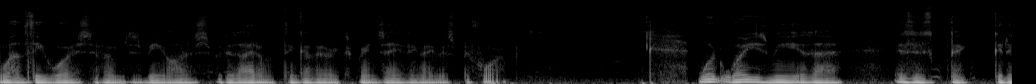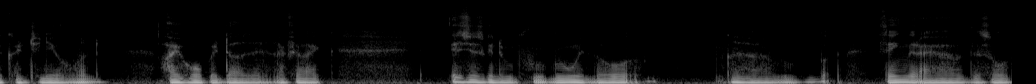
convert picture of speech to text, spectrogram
Well, the worst, if I'm just being honest, because I don't think I've ever experienced anything like this before. What worries me is that is this like gonna continue on? I hope it doesn't. I feel like it's just gonna ruin the whole um, thing that I have, this whole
